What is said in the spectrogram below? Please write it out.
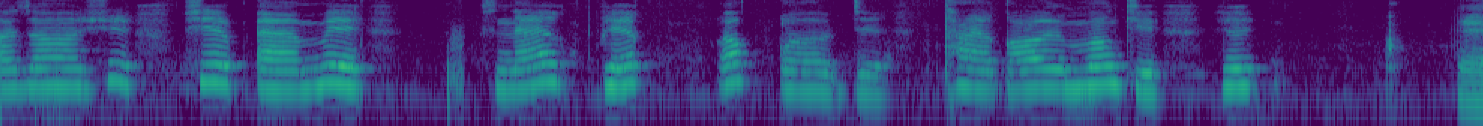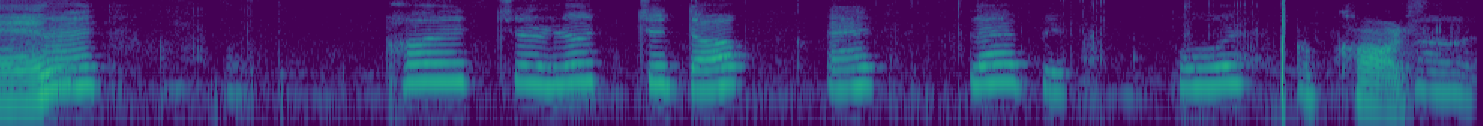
as a sheep, and me, snake, pig, uh, the tiger, monkey, and And the little dog, and rabbit, of course. uh,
